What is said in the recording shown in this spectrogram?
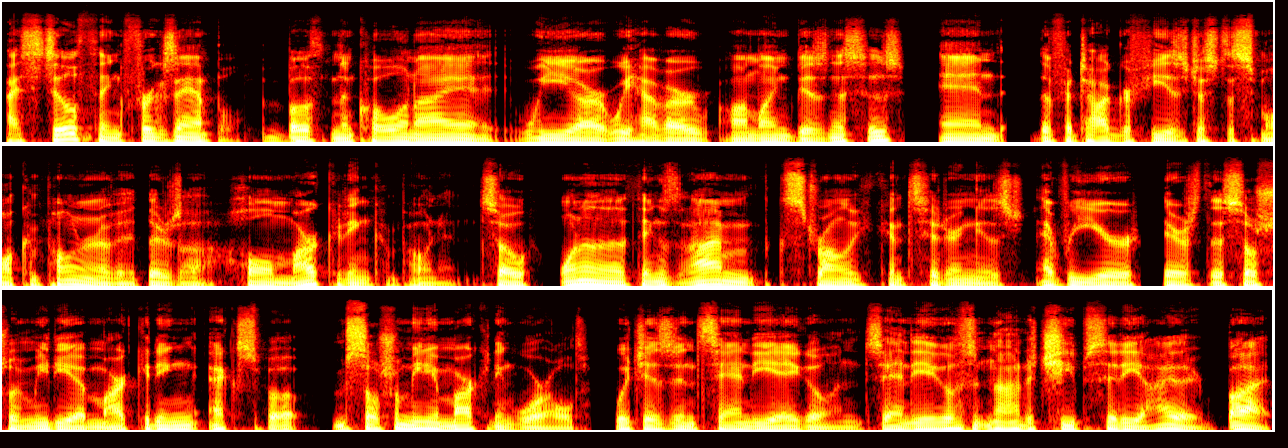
I still think, for example, both Nicole and I we are we have our online businesses, and the photography is just a small component of it. There's a whole marketing component. So one of the things that I'm strongly considering is every year there's the social media marketing expo, social media marketing world, which is in San Diego, and San Diego is not a cheap city either. But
